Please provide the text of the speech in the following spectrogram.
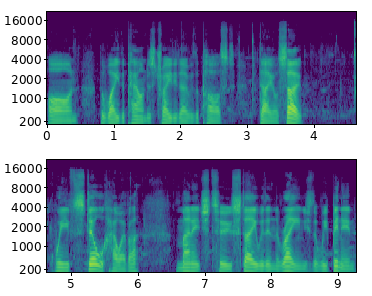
on the way the pound has traded over the past day or so. We've still, however, managed to stay within the range that we've been in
